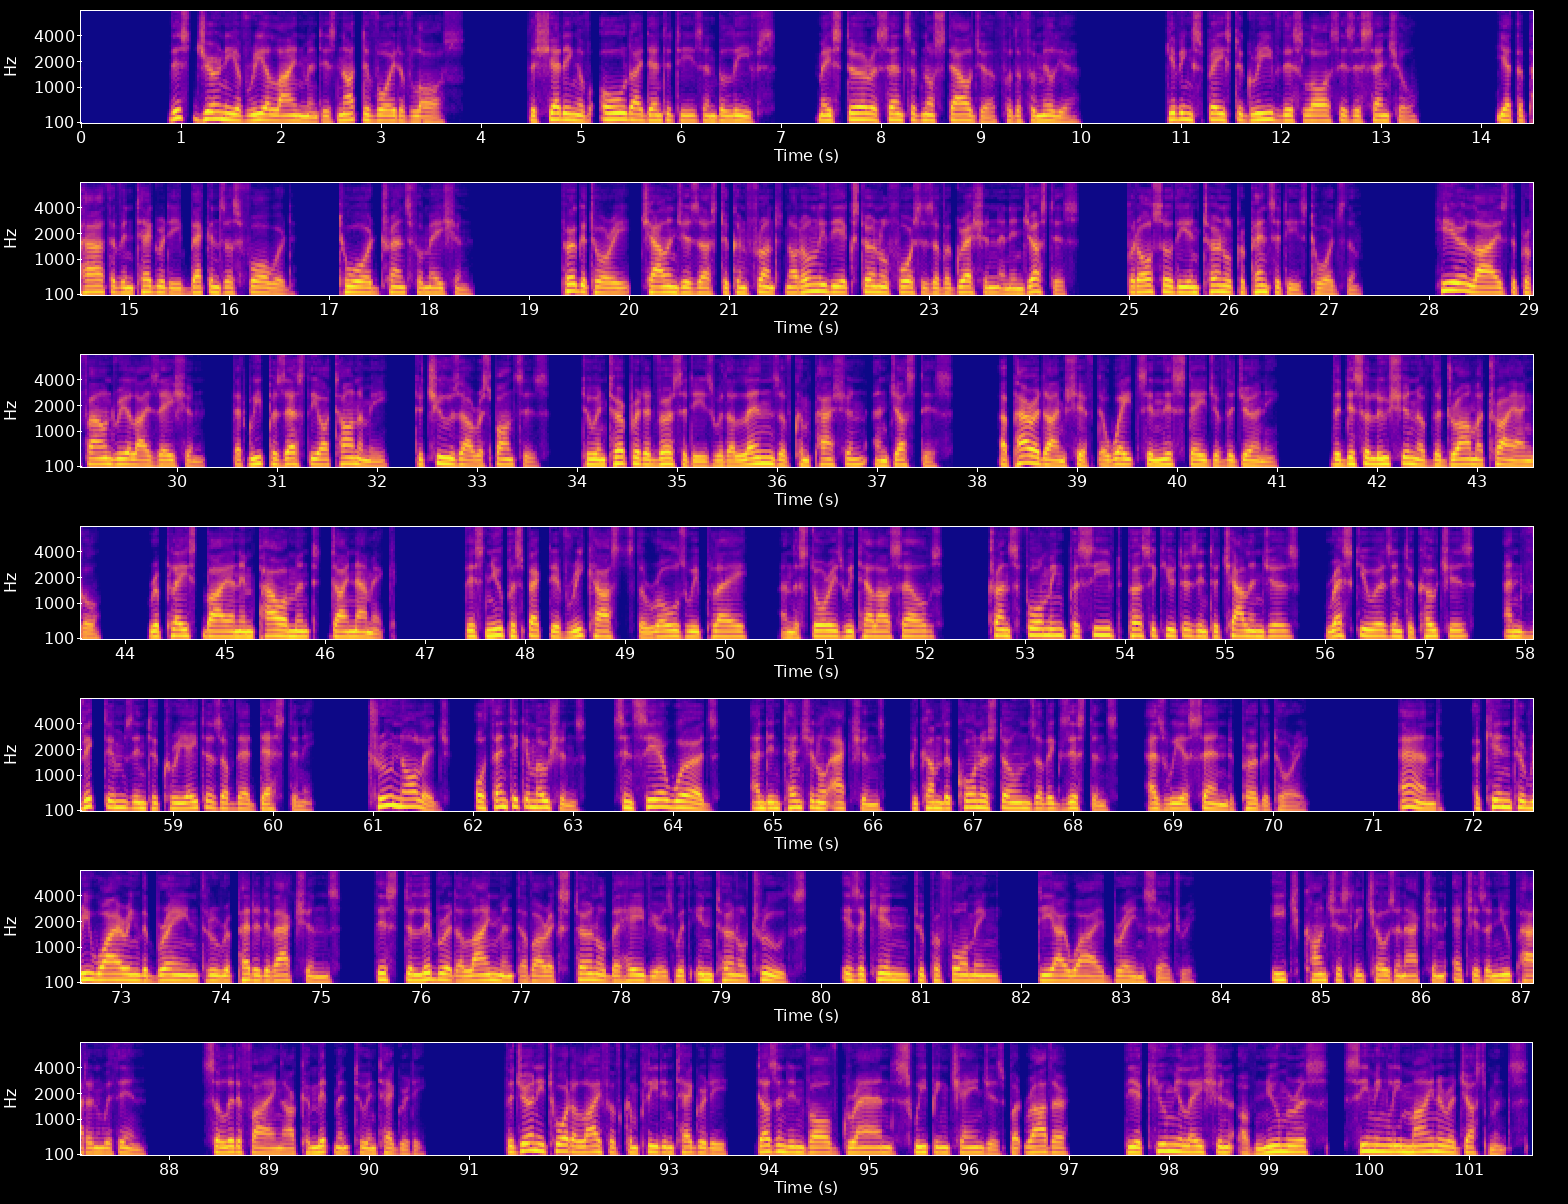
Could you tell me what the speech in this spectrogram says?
This journey of realignment is not devoid of loss. The shedding of old identities and beliefs may stir a sense of nostalgia for the familiar. Giving space to grieve this loss is essential, yet the path of integrity beckons us forward, toward transformation. Purgatory challenges us to confront not only the external forces of aggression and injustice, but also the internal propensities towards them. Here lies the profound realization that we possess the autonomy to choose our responses, to interpret adversities with a lens of compassion and justice. A paradigm shift awaits in this stage of the journey the dissolution of the drama triangle, replaced by an empowerment dynamic. This new perspective recasts the roles we play and the stories we tell ourselves, transforming perceived persecutors into challengers, rescuers into coaches, and victims into creators of their destiny. True knowledge, authentic emotions, sincere words, and intentional actions become the cornerstones of existence as we ascend purgatory. And, akin to rewiring the brain through repetitive actions, this deliberate alignment of our external behaviors with internal truths is akin to performing DIY brain surgery. Each consciously chosen action etches a new pattern within, solidifying our commitment to integrity. The journey toward a life of complete integrity doesn't involve grand, sweeping changes, but rather the accumulation of numerous, seemingly minor adjustments,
